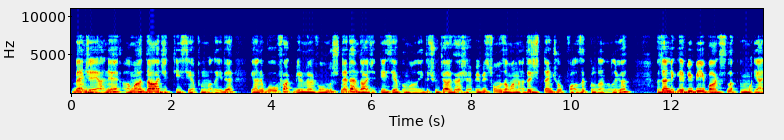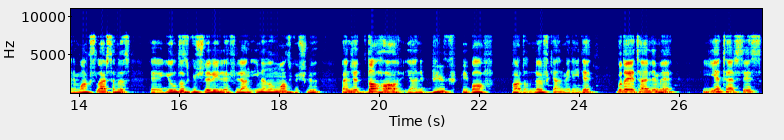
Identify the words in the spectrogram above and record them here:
bence yani ama daha ciddisi yapılmalıydı. Yani bu ufak bir nerf olmuş. Neden daha ciddisi yapılmalıydı? Çünkü arkadaşlar BB son zamanlarda cidden çok fazla kullanılıyor. Özellikle BB boxla, yani maxlarsanız e, yıldız güçleriyle filan inanılmaz güçlü. Bence daha yani büyük bir buff pardon nerf gelmeliydi. Bu da yeterli mi? Yetersiz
